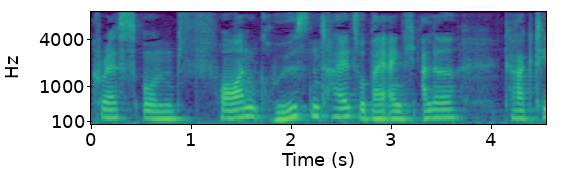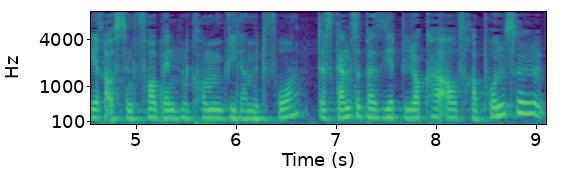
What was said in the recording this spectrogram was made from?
Cress und Fawn größtenteils, wobei eigentlich alle Charaktere aus den Vorbänden kommen wieder mit vor. Das Ganze basiert locker auf Rapunzel.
